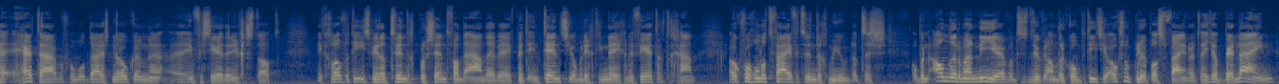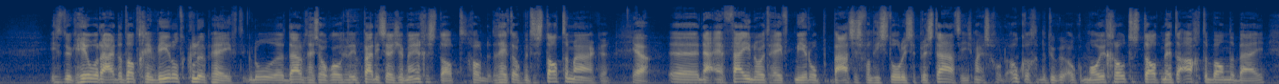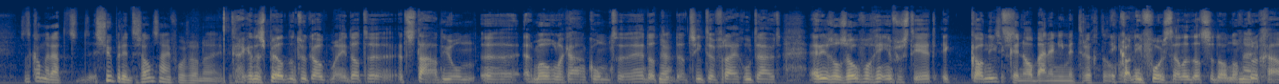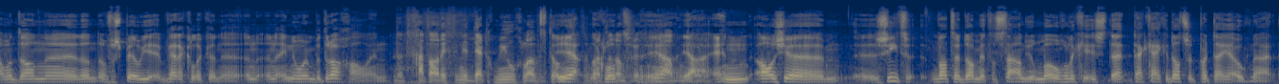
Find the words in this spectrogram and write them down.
Hertha bijvoorbeeld, daar is nu ook een investeerder in gestapt. Ik geloof dat hij iets meer dan 20% van de aandelen heeft... met intentie om richting 49 te gaan. Ook voor 125 miljoen. Dat is op een andere manier, want het is natuurlijk een andere competitie... ook zo'n club als Feyenoord. Weet je, wel, Berlijn is het natuurlijk heel raar dat dat geen wereldclub heeft. Ik bedoel, eh, daarom zijn ze ook ooit in Paris Saint-Germain gestapt. Gewoon, dat heeft ook met de stad te maken. Ja. Eh, nou, en Feyenoord heeft meer op basis van historische prestaties. Maar het is gewoon ook, een- natuurlijk ook een mooie grote stad met de achterban erbij. Dus dat kan inderdaad super interessant zijn voor zo'n... eh, Kijk, en er speelt natuurlijk ook mee dat eh, het stadion eh, er mogelijk aankomt. hè, dat, Ja. dat ziet er vrij goed uit. Er is al zoveel geïnvesteerd. Ik kan Ze niet, kunnen al bijna niet meer terug, toch? ik kan niet voorstellen dat ze dan nog Nee. teruggaan. Want dan, eh, dan, dan verspeel je werkelijk een, een, een enorm bedrag al. En, Dat gaat al richting de 30 miljoen, geloof ik, toch? Ja, dat dan klopt. terugbetaald Ja, ja. En als je ziet wat er dan met dat stadion mogelijk is... Daar, daar kijken dat soort partijen ook naar.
